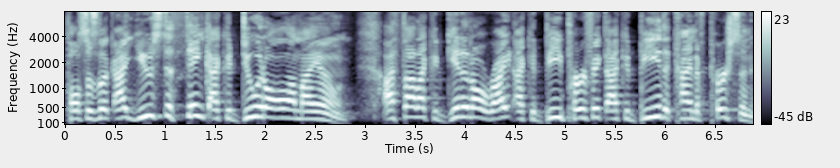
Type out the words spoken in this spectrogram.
Paul says, Look, I used to think I could do it all on my own. I thought I could get it all right. I could be perfect. I could be the kind of person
